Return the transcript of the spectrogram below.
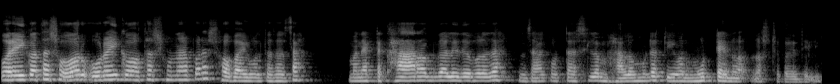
পরে এই কথা ওর ওর এই কথা শোনার পরে সবাই বলতেছে যা মানে একটা খারাপ গালি দিয়ে বলে যা যা করতে আসছিলাম ভালো মুডে তুই আমার মুডটাই নষ্ট করে দিলি।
